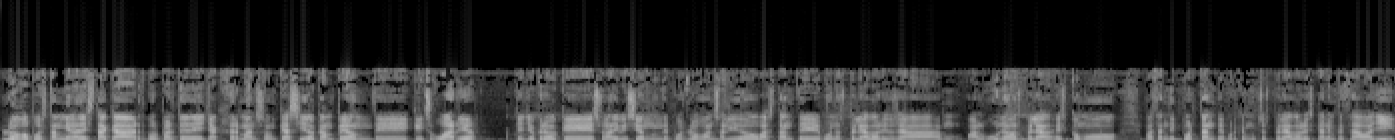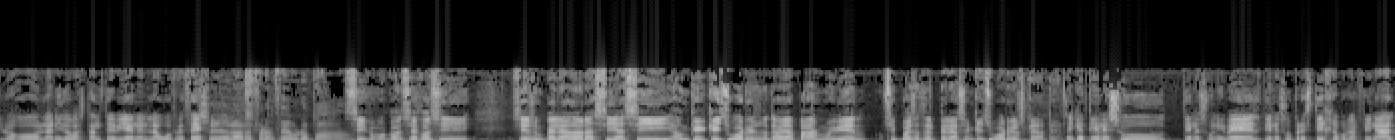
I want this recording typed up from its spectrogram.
Luego, pues también a destacar por parte de Jack Hermanson, que ha sido campeón de Cage Warrior, que yo creo que es una división donde pues luego han salido bastante buenos peleadores, o sea, algunos peleadores es como bastante importante porque muchos peleadores que han empezado allí luego le han ido bastante bien en la UFC. Sí, la referencia de Europa. Sí, como consejo, si, si eres un peleador así, así, aunque Cage Warriors no te vaya a pagar muy bien, si puedes hacer peleas en Cage Warriors, quédate. Y que tiene su, tiene su nivel, tiene su prestigio, porque al final,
